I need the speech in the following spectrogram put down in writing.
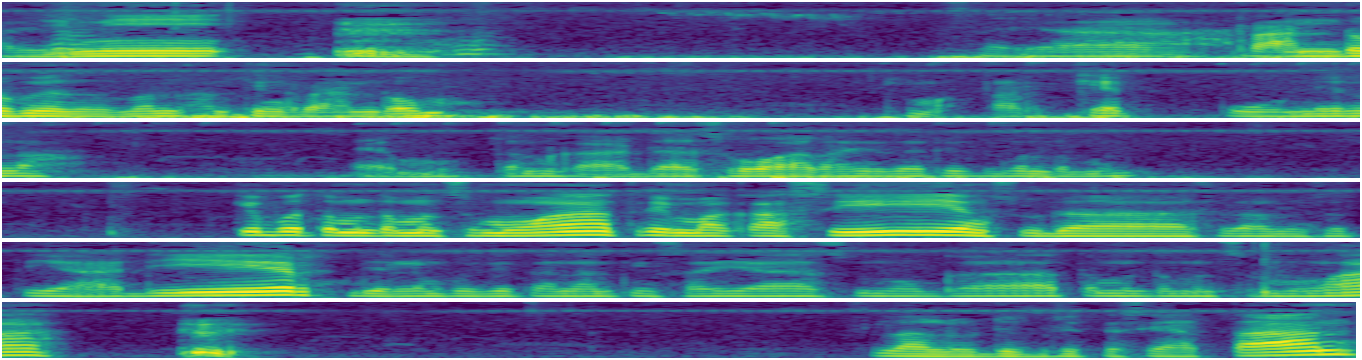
Kali ini saya random ya teman-teman, hunting random. Cuma target punil lah. Kayak mutan gak ada suaranya tadi teman-teman. Oke buat teman-teman semua, terima kasih yang sudah selalu setia hadir di dalam kegiatan nanti saya. Semoga teman-teman semua selalu diberi kesehatan,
